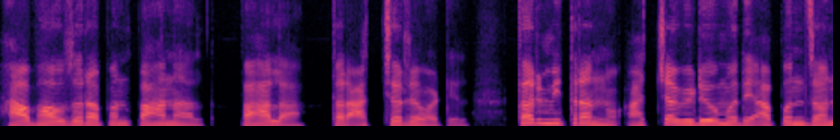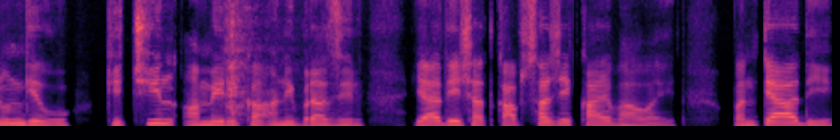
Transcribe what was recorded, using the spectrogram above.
हा भाव जर आपण पाहणार पाहला तर आश्चर्य वाटेल. तर मित्रांनो आजच्या व्हिडिओमध्ये आपण जाणून घेऊ की चीन अमेरिका आणि ब्राझील या देशात कापसाचे काय भाव आहेत. पण त्याआधी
